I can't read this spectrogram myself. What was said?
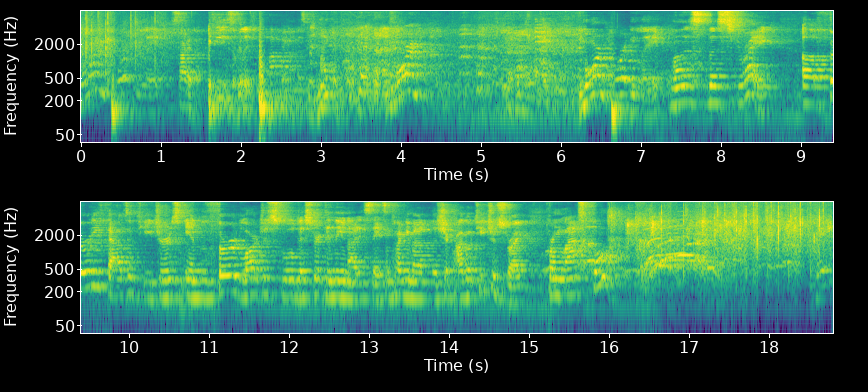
More importantly, sorry, the peas are really popping on this microphone. More, more importantly was the strike of 30,000 teachers in the third largest school district in the United States. I'm talking about the Chicago teacher strike from last fall. They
